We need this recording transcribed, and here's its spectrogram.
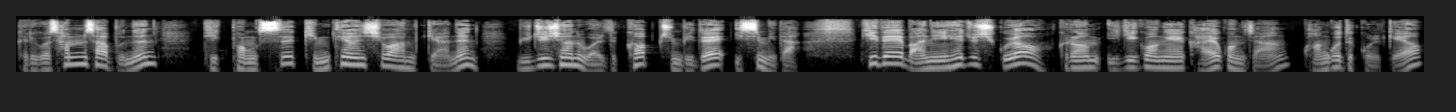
그리고 3, 4부는 딕펑스 김태현 씨와 함께하는 뮤지션 월드컵 준비돼 있습니다. 기대 많이 해주시고요. 그럼 이기광의 가요광장 광고 듣고 올게요.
